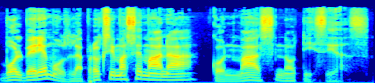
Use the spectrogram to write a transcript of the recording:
Volveremos la próxima semana con más noticias.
